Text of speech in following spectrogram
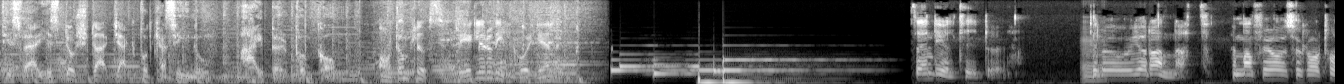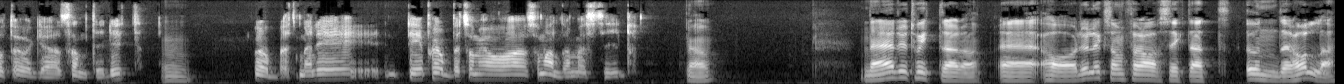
till Sveriges största jackpot-casino, hyper.com. 18 plus, regler och villkor gäller. En del tid mm. till att göra annat. Men man får ju såklart ha ett öga samtidigt mm. på jobbet. Men det är, det är på jobbet som jag har som allra mest tid. Ja. När du twittrar då, eh, har du liksom för avsikt att underhålla?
